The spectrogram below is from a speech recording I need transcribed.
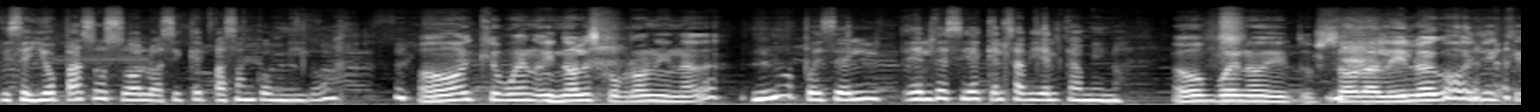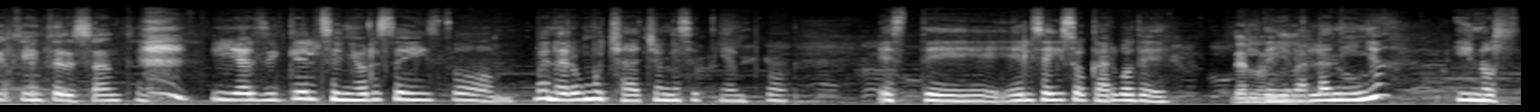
Dice, yo paso solo, así que pasan conmigo. Ay, qué bueno. ¿Y no les cobró ni nada? No, pues él, él decía que él sabía el camino. Oh, bueno, y pues, órale. Y luego, oye, qué, qué, interesante. Y así que el señor se hizo, bueno, era un muchacho en ese tiempo. Este, él se hizo cargo de, de, de llevar la niña y nos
